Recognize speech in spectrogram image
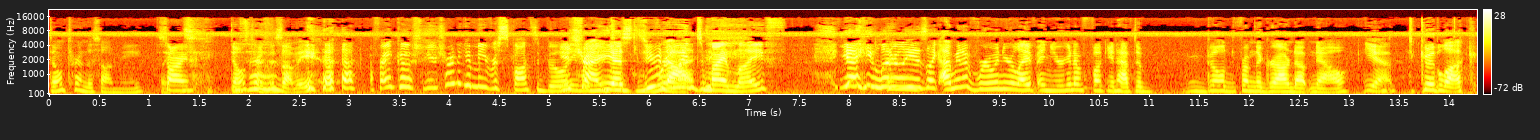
Don't turn this on me. Like, Sorry. don't turn this on me. Frank Ocean, you're trying to give me responsibility. You're try- you yes, do not. ruined my life. yeah, he literally is like, I'm gonna ruin your life, and you're gonna fucking have to build from the ground up now. Yeah. Good luck.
